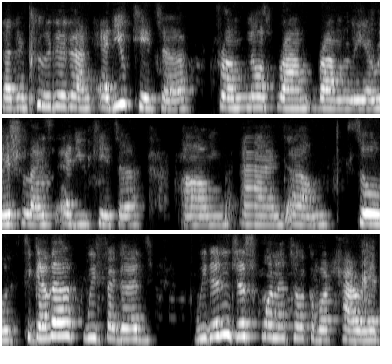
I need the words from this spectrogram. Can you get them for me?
that included an educator from North Bram Bramalea, a racialized educator, Um, and um, so together we figured we didn't just want to talk about Harriet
